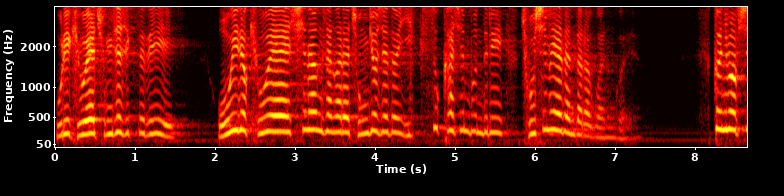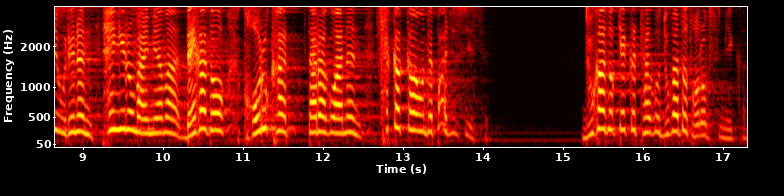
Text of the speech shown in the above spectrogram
우리 교회 중재직들이 오히려 교회 신앙생활에 종교제도에 익숙하신 분들이 조심해야 된다라고 하는 거예요. 끊임없이 우리는 행위로 말미암아 내가 더 거룩하다라고 하는 착각 가운데 빠질 수 있어요. 누가 더 깨끗하고 누가 더 더럽습니까?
